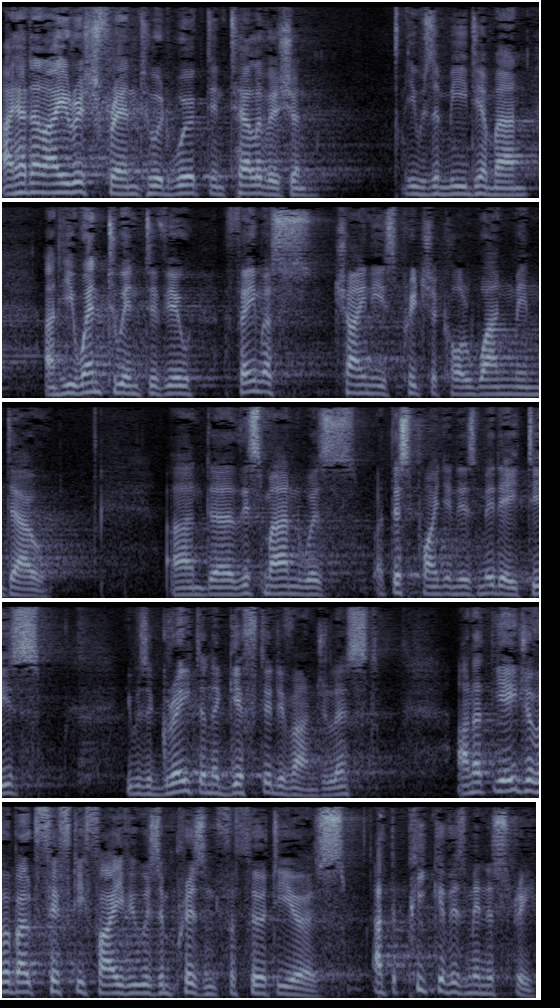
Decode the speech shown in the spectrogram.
I had an Irish friend who had worked in television. He was a media man, and he went to interview a famous Chinese preacher called Wang Mingdao. And uh, this man was, at this point, in his mid 80s. He was a great and a gifted evangelist. And at the age of about 55, he was imprisoned for 30 years, at the peak of his ministry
